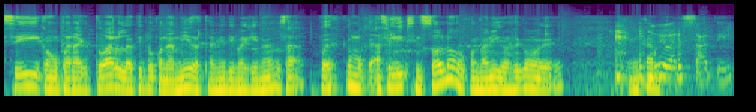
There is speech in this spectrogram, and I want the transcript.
Sí, como para actuarlo, tipo con amigos también, ¿te imaginas? O sea, puedes como que hacer lip sync solo o con amigos, es como que... Me Es encanta. muy versátil.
